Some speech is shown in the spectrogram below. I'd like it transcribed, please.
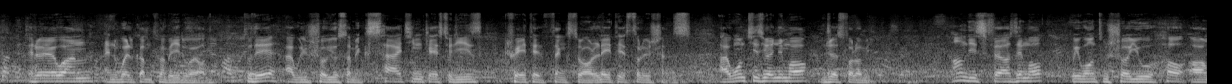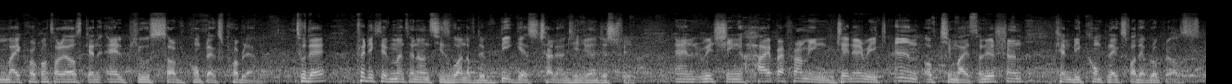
Hello everyone and welcome to Embedded World. Today I will show you some exciting case studies created thanks to our latest solutions. I won't tease you anymore, just follow me. On this first demo, we want to show you how our microcontrollers can help you solve complex problems. Today, predictive maintenance is one of the biggest challenges in the industry, and reaching high-performing, generic, and optimized solutions can be complex for developers.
